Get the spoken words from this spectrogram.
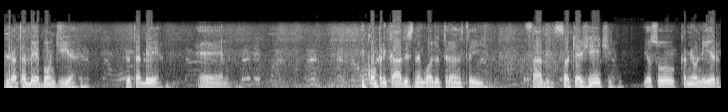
JB, bom dia. JB, é, é complicado esse negócio do trânsito aí, sabe? Só que a gente, eu sou caminhoneiro,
